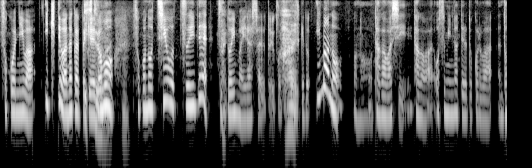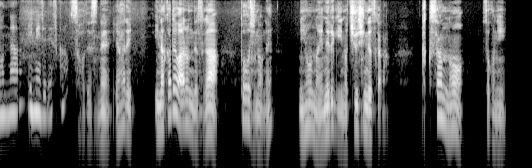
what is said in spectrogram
そこには生きてはなかったけれども、うん、そこの地を継いでずっと今いらっしゃるということですけど、はい、今のあの田川市田川お住みになっているところはどんなイメージですか？そうですね。やはり田舎ではあるんですが当時のね日本のエネルギーの中心ですからたくさんのそこに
